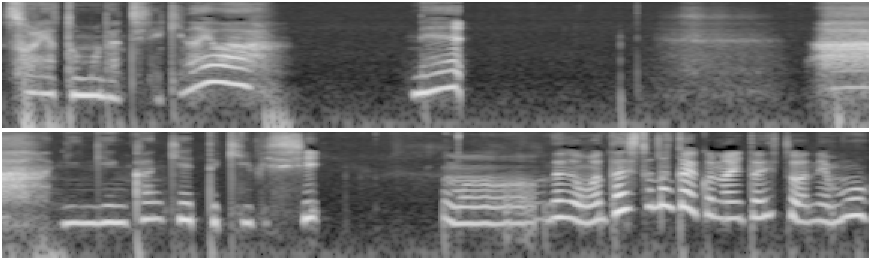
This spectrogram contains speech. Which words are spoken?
そりゃ友達できないわ。ねはあ、人間関係って厳しい。もう、だから私と仲良くなりたい人はね、もう、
